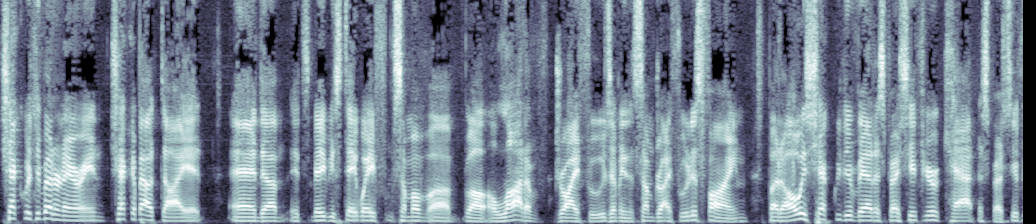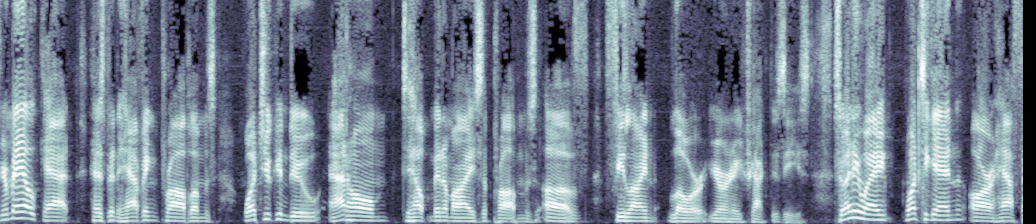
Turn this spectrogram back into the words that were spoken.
check with your veterinarian, check about diet. And um, it's maybe stay away from some of, uh, well, a lot of dry foods. I mean, some dry food is fine, but always check with your vet, especially if you're a cat, especially if your male cat has been having problems, what you can do at home to help minimize the problems of feline lower urinary tract disease. So, anyway, once again, our half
